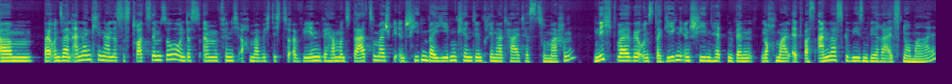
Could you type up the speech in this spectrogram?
Ähm, bei unseren anderen Kindern ist es trotzdem so, und das ähm, finde ich auch immer wichtig zu erwähnen, wir haben uns da zum Beispiel entschieden, bei jedem Kind den Pränataltest zu machen. Nicht, weil wir uns dagegen entschieden hätten, wenn nochmal etwas anders gewesen wäre als normal,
